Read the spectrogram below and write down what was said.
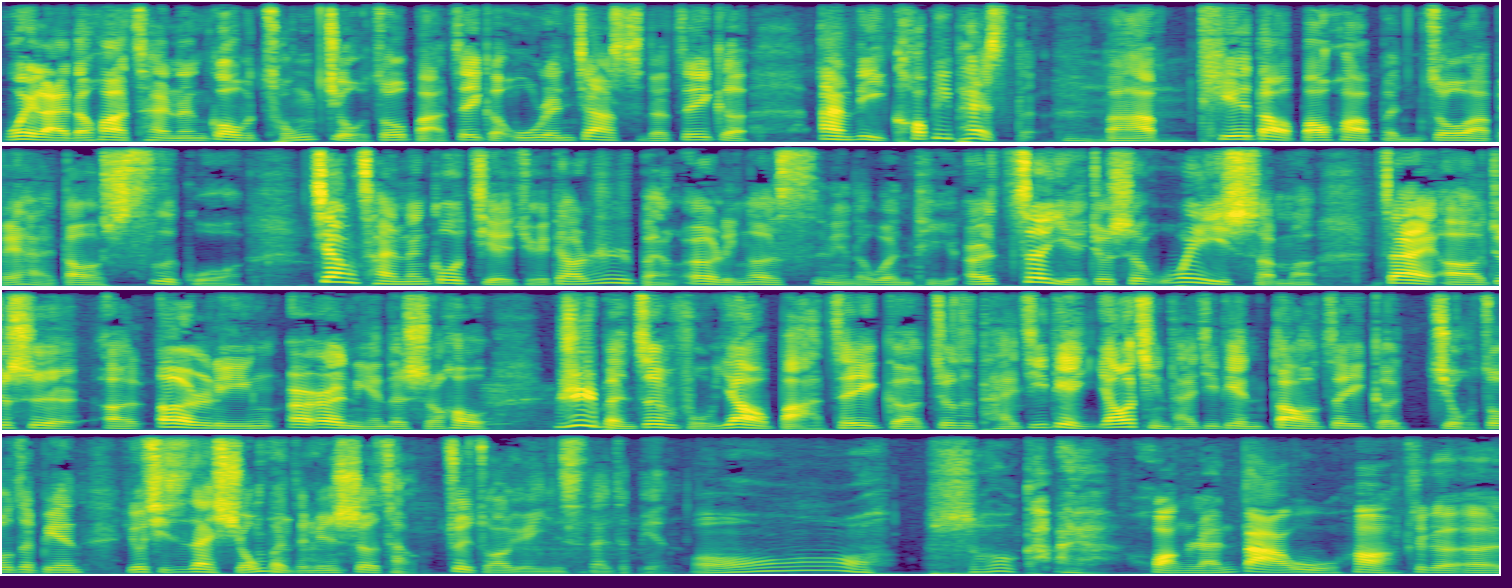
未来的话才能够从九州把这个无人驾驶的这个案例 copy paste，把它贴到包括本州啊、北海道四国，这样才能够解决掉日本二零二四年的问题。而这也就是为什么在呃，就是呃二零二二年的时候。日本政府要把这个就是台积电邀请台积电到这个九州这边，尤其是在熊本这边设厂，最主要原因是在这边。哦，说开呀。恍然大悟哈，这个呃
